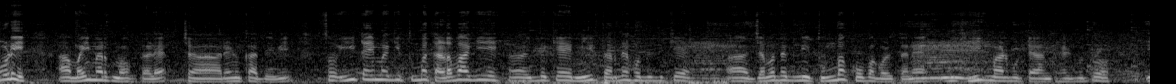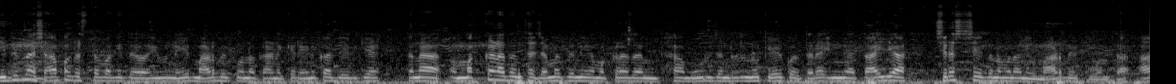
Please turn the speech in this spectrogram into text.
ನೋಡಿ ಮೈ ಮರೆತು ಹೋಗ್ತಾಳೆ, ಚ ರೇಣುಕಾದೇವಿ ಸೊ ಈ ಟೈಮಾಗಿ ತುಂಬ ತಡವಾಗಿ ಇದಕ್ಕೆ ನೀರು ತರದೆ ಹೋದಿದ್ದಕ್ಕೆ ಜಮದಗ್ನಿ ತುಂಬ ಕೋಪಗೊಳ್ತಾನೆ. ಹೀಗೆ ಮಾಡಿಬಿಟ್ಟೆ ಅಂತ ಹೇಳ್ಬಿಟ್ಟು ಇದನ್ನ ಶಾಪಗ್ರಸ್ತವಾಗಿದ್ದ ಇವನ್ನ ಏನು ಮಾಡಬೇಕು ಅನ್ನೋ ಕಾರಣಕ್ಕೆ ರೇಣುಕಾದೇವಿಗೆ ತನ್ನ ಮಕ್ಕಳಾದಂಥ, ಜಮದಗ್ನಿಯ ಮಕ್ಕಳಾದಂತಹ ಮೂರು ಜನರನ್ನು ಕೇಳ್ಕೊಳ್ತಾರೆ. ಇನ್ನು ತಾಯಿಯ ಶಿರಶ್ಛೇದನವನ್ನು ನೀವು ಮಾಡಬೇಕು ಅಂತ. ಆ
